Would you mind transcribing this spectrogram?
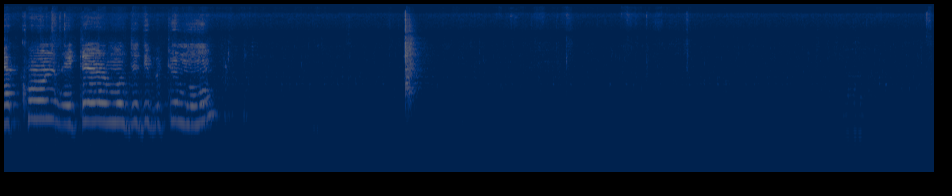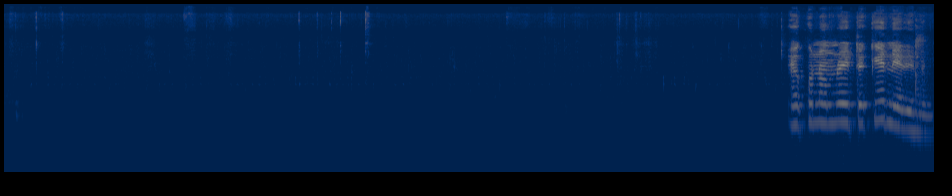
এখন এটার মধ্যে দিব একটু নুন। এখন আমরা এটাকে নেড়ে নেব।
